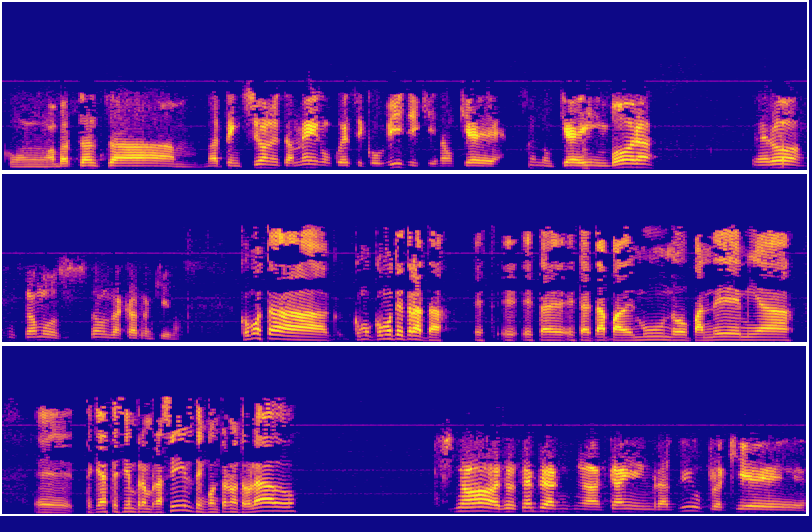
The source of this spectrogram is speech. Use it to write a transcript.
com bastante atenção também com esse Covid que não quer, não quer ir embora. Pero estamos, estamos acá tranquilos. ¿Cómo está, cómo, cómo te trata esta, esta etapa del mundo, pandemia? Eh, ¿Te quedaste siempre en Brasil? ¿Te encontró en otro lado? Não, eu sempre aqui em Brasil, porque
